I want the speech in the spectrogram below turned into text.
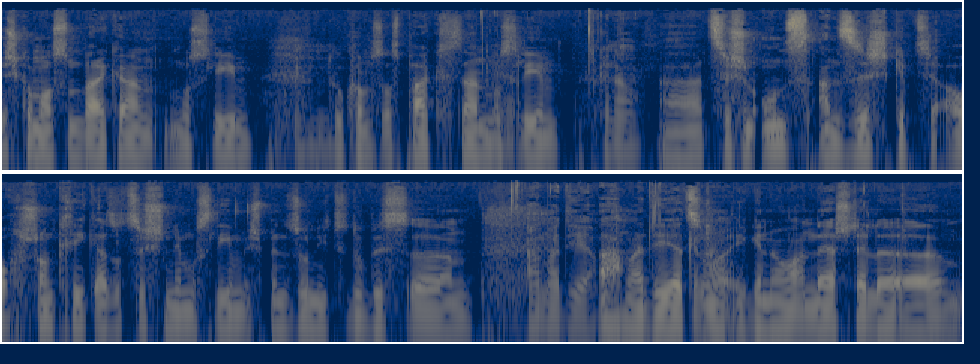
ich komme aus dem Balkan, Muslim. Mhm. Du kommst aus Pakistan, Ja. Muslim. Genau. Äh, zwischen uns an sich gibt es ja auch schon Krieg, also zwischen den Muslimen. Ich bin Sunnit, du bist ähm, Ahmadiyya. Ahmadiyya. Genau. Genau. genau, an der Stelle ähm,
